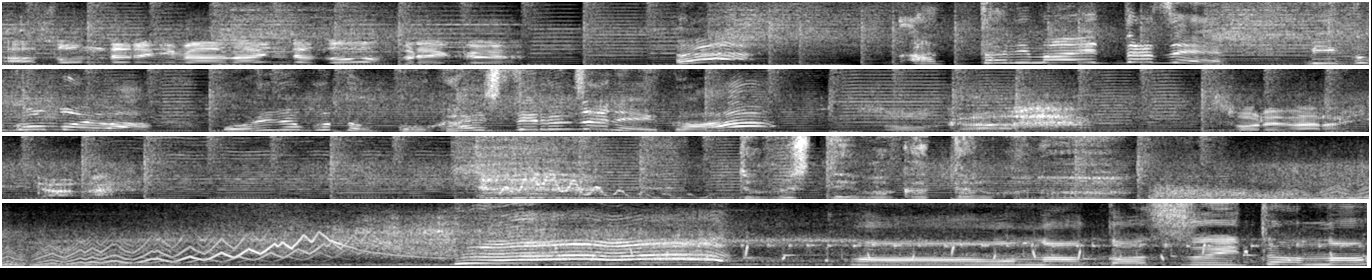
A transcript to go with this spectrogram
遊んでる暇はないんだぞブレイク。あ当たり前だぜ。ビッグコンボイは俺のこと誤解してるんじゃねえか？そうか。それならいいんだ。どうして分かったのかな？あお腹すいたな。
